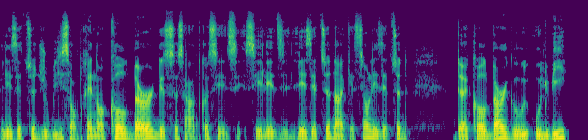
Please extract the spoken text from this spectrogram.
les études, j'oublie son prénom, Kohlberg. Ça, en tout cas, c'est les, études en question, les études de Kohlberg, où lui,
